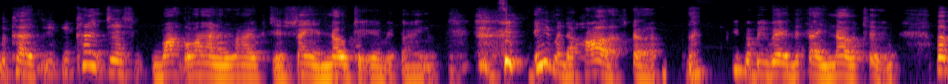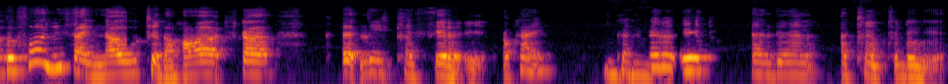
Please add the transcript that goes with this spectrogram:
because you, can't just walk around in life just saying no to everything. Even the hard stuff, people be ready to say no to. But before you say no to the hard stuff, at least consider it, okay? Mhm. Consider it and then attempt to do it.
